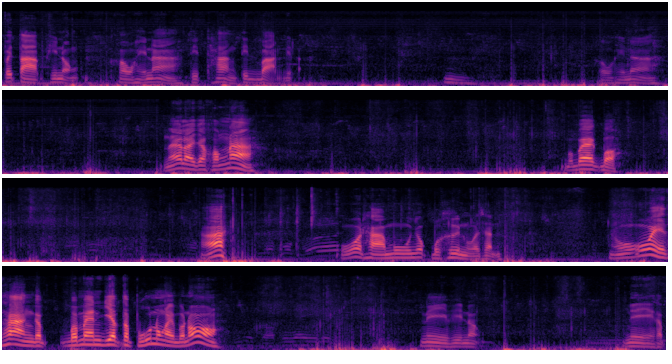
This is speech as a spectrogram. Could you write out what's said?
ไปตากพี่น้องเข้าให้หน้าติดทางติดบาทนี่แหละ เขาให้หน้าไหนอะไรจ้าของหน้าบ่แบกบ่ฮะโอ้ถามูยกบ่ขึ้นว่าฉันโอ้ยทางกับบ่แมนเหยียบตะปูหน่อยบ่เนาะนี่พี่น้องนี่ครับ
